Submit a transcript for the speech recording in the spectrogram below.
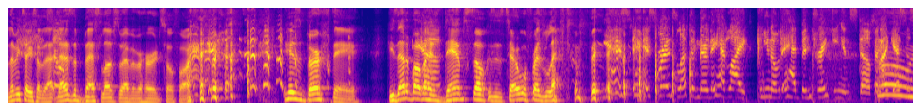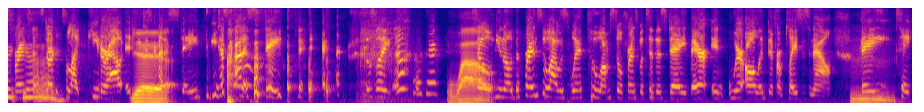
Let me tell you something. That, So- that is the best love story I've ever heard so far. his birthday. He's at a bar by his damn self because his terrible friends left him there. yeah, his, his friends left him there. They had like, you know, they had been drinking and stuff, and I guess Oh his friends God. had started to like peter out, and Yeah, he just yeah, kind yeah. of stayed. He just kind of stayed. Was like, oh, okay. Wow. So you know, the friends who I was with, who I'm still friends with to this day, they're in. We're all in different places now. They Mm. take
